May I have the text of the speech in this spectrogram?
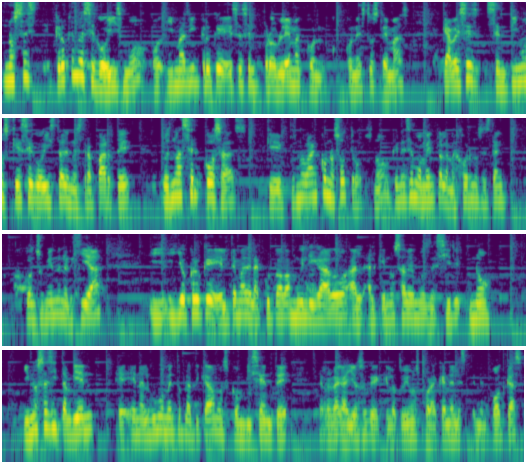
no sé, creo que no es egoísmo, y más bien creo que ese es el problema con, con estos temas, que a veces sentimos que es egoísta de nuestra parte, pues no hacer cosas que pues no van con nosotros, ¿no? Que en ese momento a lo mejor nos están consumiendo energía y, yo creo que el tema de la culpa va muy ligado al, al, que no sabemos decir no. Y no sé si también eh, en algún momento platicábamos con Vicente Herrera Galloso, que, lo tuvimos por acá en el, en el podcast,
